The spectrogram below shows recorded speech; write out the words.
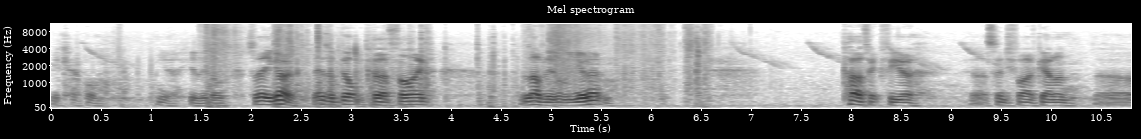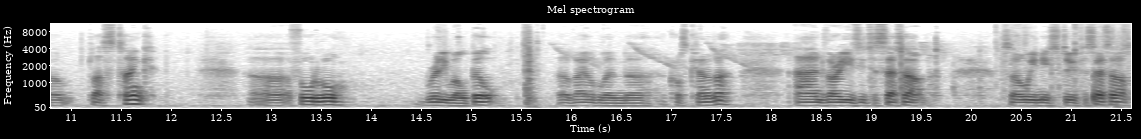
your cap on, your, your lid on. So there you go, there's a built Curve 5, lovely little unit. Perfect for your uh, 75 gallon uh, plus tank uh, affordable, really well built, available in uh, across Canada, and very easy to set up. So all we need to do for setup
